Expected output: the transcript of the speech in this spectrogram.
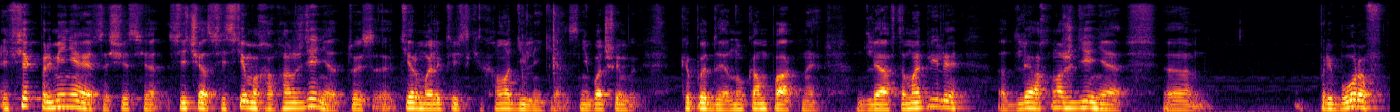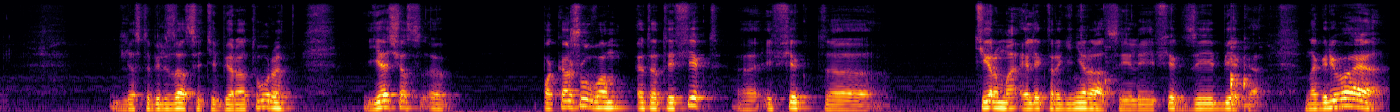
эффект применяется сейчас в системах охлаждения, то есть э, термоэлектрические холодильники с небольшим КПД, но компактные, для автомобилей, для охлаждения э, приборов для стабилизации температуры. Я сейчас э, покажу вам этот эффект, э, эффект э, термоэлектрогенерации или эффект Зейбека. Нагревая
